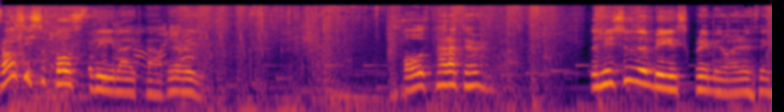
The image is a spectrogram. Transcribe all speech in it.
Rose is supposed to be like a very old character. So she shouldn't be screaming or anything.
